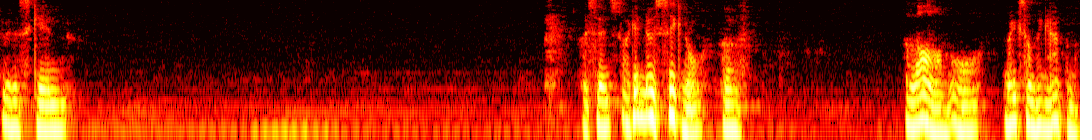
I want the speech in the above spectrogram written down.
through the skin. I sense I get no signal of alarm or make something happen.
